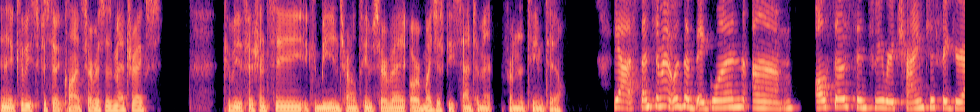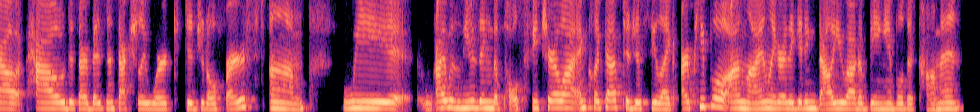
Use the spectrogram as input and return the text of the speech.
And it could be specific client services metrics could be efficiency, it could be internal team survey, or it might just be sentiment from the team too. Yeah, sentiment was a big one. Um, also, since we were trying to figure out how does our business actually work digital first, um, we i was using the pulse feature a lot in clickup to just see like are people online? Like are they getting value out of being able to comment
